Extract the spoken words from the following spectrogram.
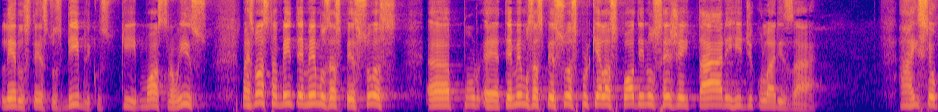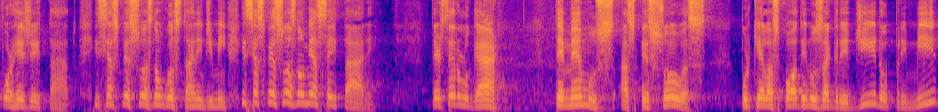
ler os textos bíblicos que mostram isso, mas nós também tememos as pessoas, uh, por, é, tememos as pessoas porque elas podem nos rejeitar e ridicularizar. Ah, e se eu for rejeitado? E se as pessoas não gostarem de mim? E se as pessoas não me aceitarem? Terceiro lugar, tememos as pessoas porque elas podem nos agredir, oprimir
